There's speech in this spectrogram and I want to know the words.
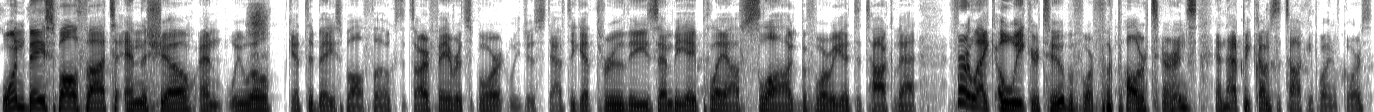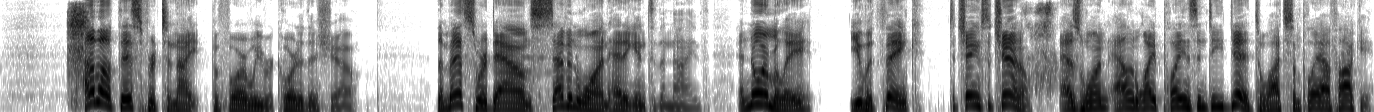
One baseball thought to end the show, and we will get to baseball, folks. It's our favorite sport. We just have to get through these NBA playoff slog before we get to talk that for like a week or two before football returns, and that becomes the talking point, of course. How about this for tonight before we recorded this show? The Mets were down 7 1 heading into the ninth. And normally, you would think to change the channel, as one Alan White Plains indeed did to watch some playoff hockey.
